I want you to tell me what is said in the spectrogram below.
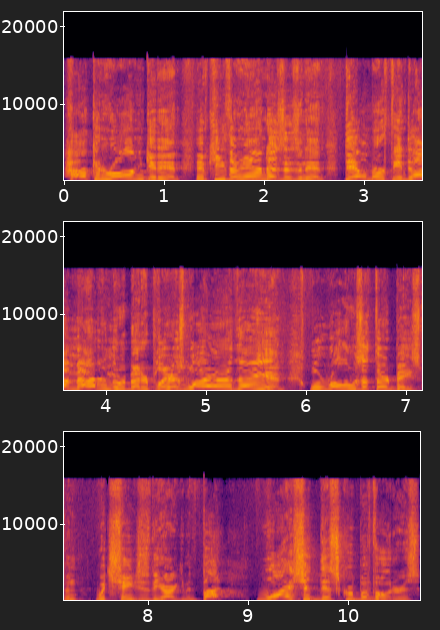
How can Rolen get in if Keith Hernandez isn't in? Dale Murphy and Don Mattingly are better players. Why aren't they in? Well, Rolen was a third baseman, which changes the argument. But why should this group of voters,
